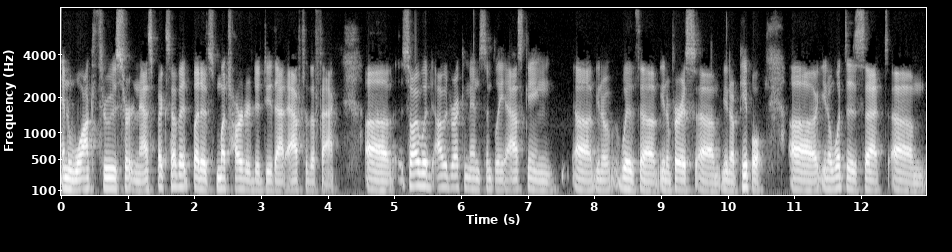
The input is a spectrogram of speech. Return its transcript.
and walk through certain aspects of it, but it's much harder to do that after the fact. Uh, so I would I would recommend simply asking, uh, you know, with uh, you know various um, you know people, uh, you know, what does that um,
